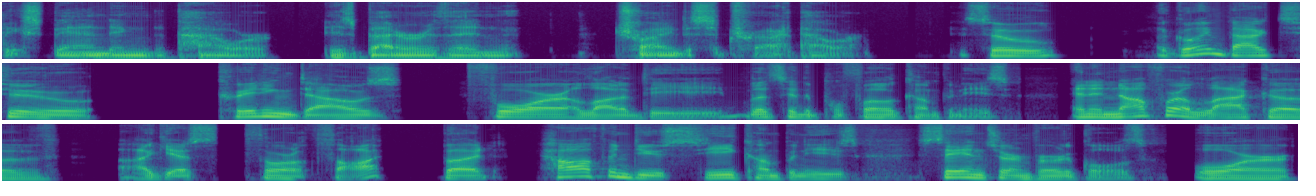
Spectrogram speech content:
expanding the power is better than trying to subtract power. So Uh, going back to creating DAOs for a lot of the, let's say the portfolio companies, and not for a lack of, I guess, thorough thought, but how often do you see companies say in certain verticals, or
